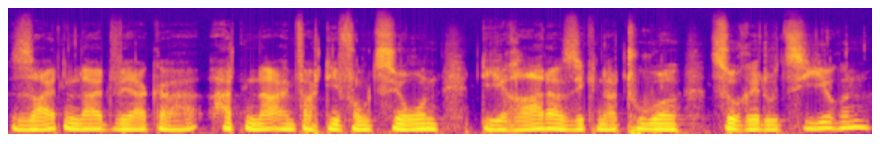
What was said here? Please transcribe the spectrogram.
Seitenleitwerke hatten einfach die Funktion, die Radarsignatur zu reduzieren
